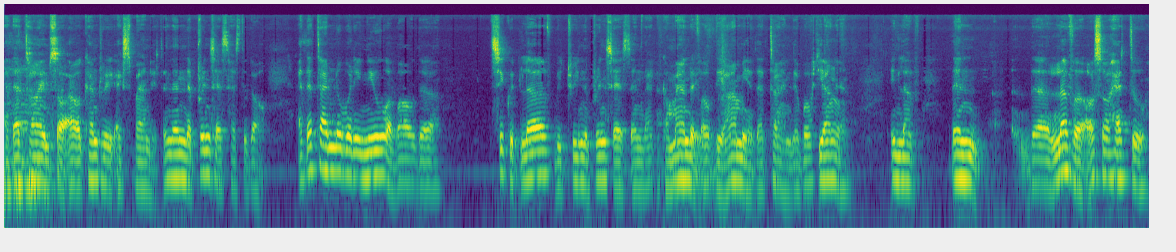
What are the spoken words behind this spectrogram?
at that time. So our country expanded, and then the princess has to go. At that time, nobody knew about the secret love between the princess and that commander of the army at that time. They're both young and in love. Then the lover also had to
